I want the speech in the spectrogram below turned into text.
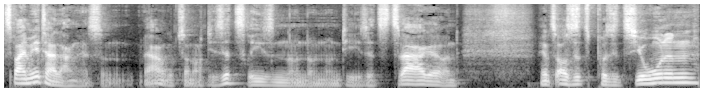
zwei Meter lang ist. Und ja, dann gibt's dann noch die Sitzriesen und, und, und die Sitzzwerge und da gibt's auch Sitzpositionen.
